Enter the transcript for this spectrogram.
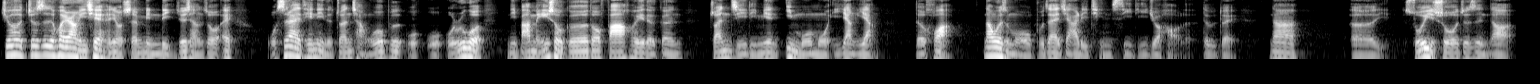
就就是会让一切很有生命力。就想说，哎，我是来听你的专场，我又不，我我我，如果你把每一首歌都发挥的跟专辑里面一模模一样样的话，那为什么我不在家里听 CD 就好了，对不对？那呃，所以说就是你知道，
